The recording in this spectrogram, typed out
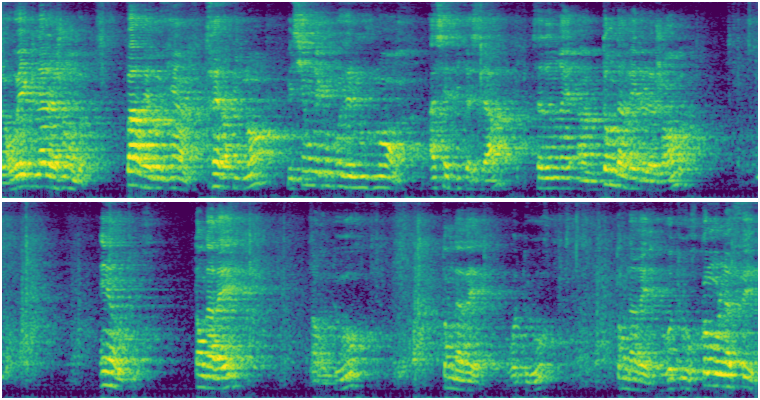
Alors vous voyez que là, la jambe part et revient très rapidement, mais si on décomposait le mouvement à cette vitesse-là, ça donnerait un temps d'arrêt de la jambe et un retour. Temps d'arrêt, un retour, temps d'arrêt, retour, temps d'arrêt, retour, comme on l'a fait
